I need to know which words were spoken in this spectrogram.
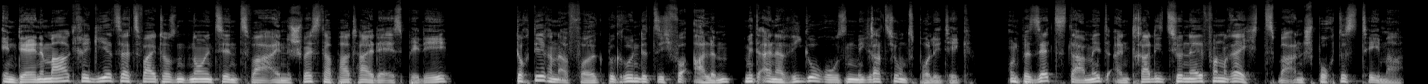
In Dänemark regiert seit 2019 zwar eine Schwesterpartei der SPD, doch deren Erfolg begründet sich vor allem mit einer rigorosen Migrationspolitik und besetzt damit ein traditionell von rechts beanspruchtes Thema.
